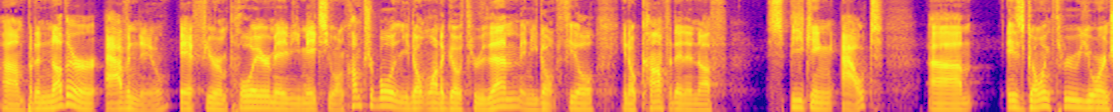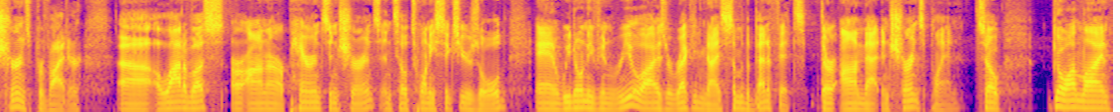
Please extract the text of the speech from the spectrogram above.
Um, but another avenue, if your employer maybe makes you uncomfortable and you don't want to go through them and you don't feel, you know, confident enough speaking out, um, is going through your insurance provider. Uh, a lot of us are on our parents' insurance until 26 years old, and we don't even realize or recognize some of the benefits that are on that insurance plan. So go online,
